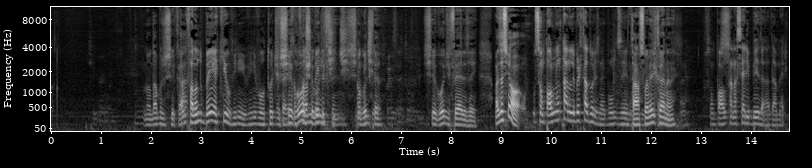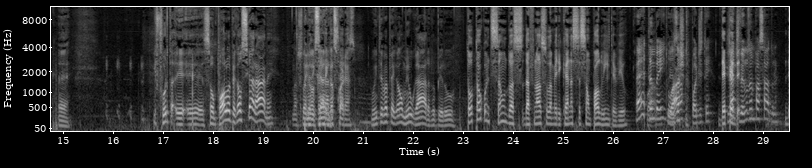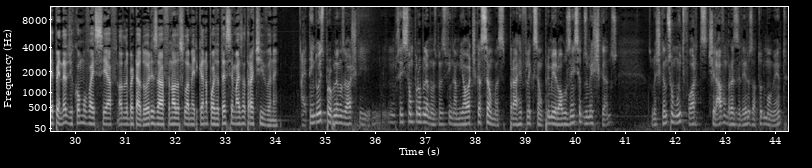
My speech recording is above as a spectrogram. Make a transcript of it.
Não dá pra justificar. Estamos falando bem aqui, o Vini, o Vini voltou de férias. Chegou, Estamos falando chegou bem de do férias. Tite. Chegou Não, de férias. Chegou de férias aí. Mas assim, ó, O São Paulo não tá na Libertadores, né? É bom dizer. né? tá na Sul-Americana, né? É. O São Paulo tá na Série B da, da América. É. E Forta, é, é, São Paulo vai pegar o Ceará, né? Na Pegar o Sul-Americana. O Inter vai pegar o Melgar no Peru. Total condição do, da final sul-americana ser São Paulo e Inter, viu? É, também, tu exato, acha? pode ter. Já Depende- tivemos ano passado, né? Dependendo de como vai ser a final da Libertadores, a final da Sul-Americana pode até ser mais atrativa, né? É, tem dois problemas, eu acho que. Não sei se são problemas, mas enfim, na minha ótica são, mas para reflexão. Primeiro, a ausência dos mexicanos. Os mexicanos são muito fortes, tiravam brasileiros a todo momento,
